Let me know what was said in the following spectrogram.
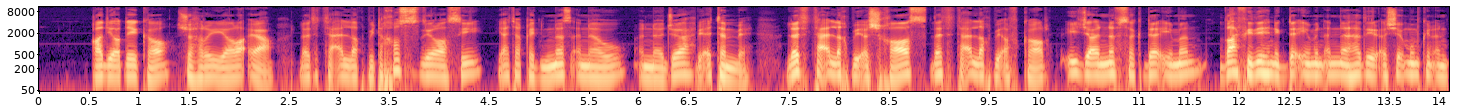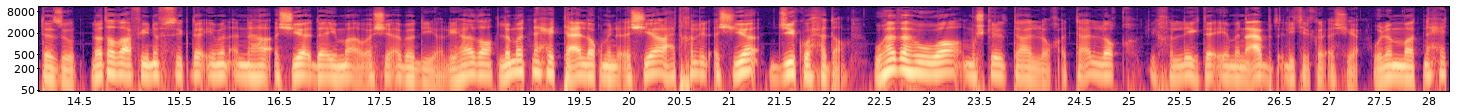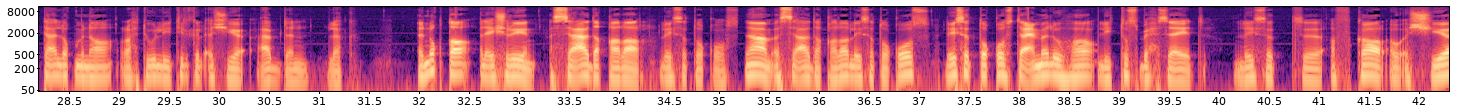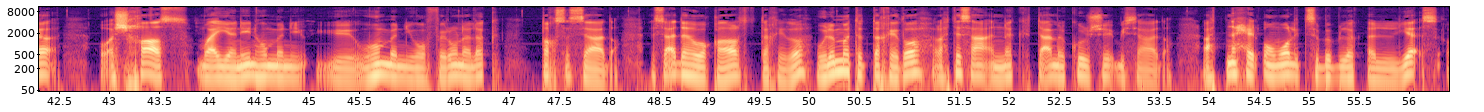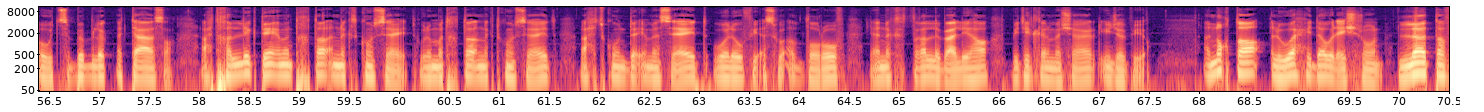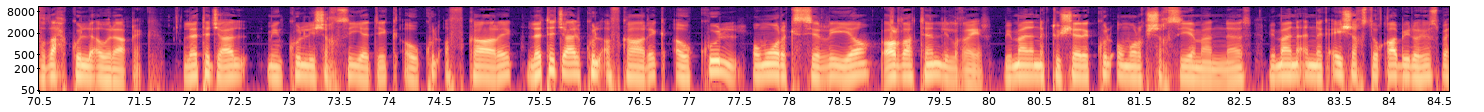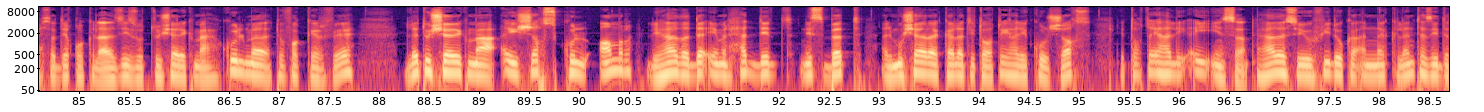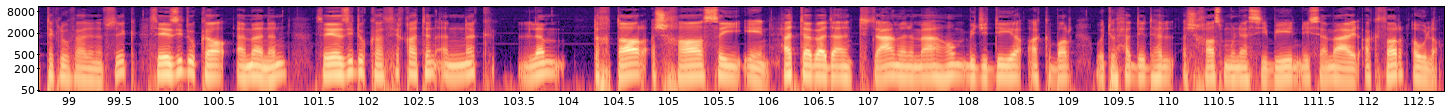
قد يعطيك شهرية رائعة. لا تتعلق بتخصص دراسي يعتقد الناس أنه النجاح بأتمه لا تتعلق بأشخاص لا تتعلق بأفكار. اجعل نفسك دائما ضع في ذهنك دائما أن هذه الأشياء ممكن أن تزول. لا تضع في نفسك دائما أنها أشياء دائمة أو أشياء أبدية. لهذا لما تنحي التعلق من الأشياء راح تخلي الأشياء تجيك وحدها وهذا هو مشكلة التعلق. التعلق يخليك دائما عبد لتلك الأشياء. ولما تنحي التعلق منها راح تولي تلك الأشياء عبدا لك. النقطة العشرين السعادة قرار ليست طقوس. نعم السعادة قرار ليست طقوس. ليست طقوس تعملها لتصبح سعيد. ليست أفكار أو أشياء أو أشخاص معينين هم من هم من يوفرون لك طقس السعادة. السعادة هو قرار تتخذه ولما تتخذه راح تسعى أنك تعمل كل شيء بسعادة. راح تنحي الأمور اللي تسبب لك اليأس أو تسبب لك التعاسة. راح تخليك دائما تختار أنك تكون سعيد. ولما تختار أنك تكون سعيد راح تكون دائما سعيد ولو في أسوأ الظروف لأنك تتغلب عليها بتلك المشاعر الإيجابية. النقطة الواحدة والعشرون لا تفضح كل أوراقك. لا تجعل من كل شخصيتك أو كل أفكارك. لا تجعل كل أفكارك أو كل أمورك السرية عرضة للغير. بمعنى أنك تشارك كل أمورك الشخصية مع الناس. بمعنى أنك أي شخص تقابله يصبح صديقك العزيز وتشارك معه كل ما تفكر فيه. لا تشارك مع أي شخص كل أمر. لهذا دائما حدد نسبة المشاركة التي تعطيها لكل شخص. لتعطيها لأي إنسان. هذا سيفيدك أنك لن تزيد التكلفة على نفسك. سيزيدك أمانا. سيزيدك ثقة أنك لم تختار أشخاص سيئين. حتى بعد أن تتعامل معهم بجدية أكبر وتحدد هل الأشخاص مناسبين لسماع الأكثر أو لا.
